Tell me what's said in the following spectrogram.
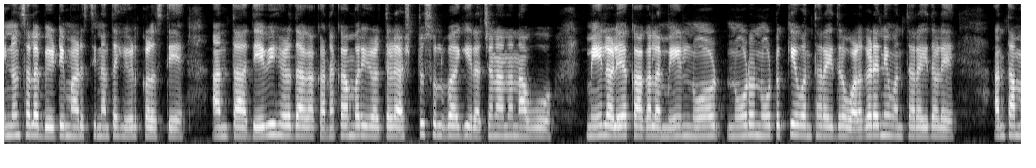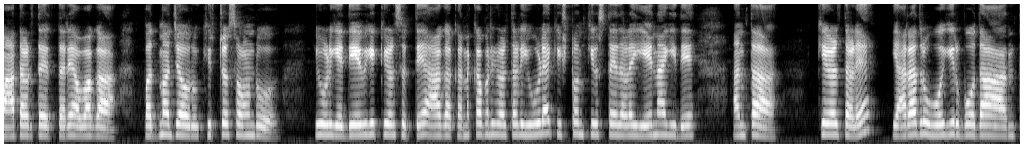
ಇನ್ನೊಂದು ಸಲ ಭೇಟಿ ಮಾಡಿಸ್ತೀನಿ ಅಂತ ಹೇಳಿ ಕಳಿಸ್ದೆ ಅಂತ ದೇವಿ ಹೇಳಿದಾಗ ಕನಕಾಂಬರಿ ಹೇಳ್ತಾಳೆ, ಅಷ್ಟು ಸುಲಭವಾಗಿ ರಚನಾನ ನಾವು ಮೇಲೆ ಅಳೆಯೋಕ್ಕಾಗಲ್ಲ, ಮೇಲೆ ನೋಡ್, ನೋಡೋ ನೋಟಕ್ಕೆ ಒಂಥರ ಇದ್ರೆ ಒಳಗಡೆನೇ ಒಂಥರ ಇದ್ದಾಳೆ ಅಂತ ಮಾತಾಡ್ತಾ ಇರ್ತಾರೆ. ಅವಾಗ ಪದ್ಮಜ ಅವರು ಕಿರ್ಚೋ ಸೌಂಡು ಇವಳಿಗೆ ದೇವಿಗೆ ಕೇಳಿಸುತ್ತೆ. ಆಗ ಕನಕಾಂಬರಿ ಹೇಳ್ತಾಳೆ ಇವಳ್ಯಾಕೆ ಇಷ್ಟೊಂದು ಕಿರಿಸ್ತಾ ಇದ್ದಾಳೆ, ಏನಾಗಿದೆ ಅಂತ ಕೇಳ್ತಾಳೆ. ಯಾರಾದರೂ ಹೋಗಿರ್ಬೋದಾ ಅಂತ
